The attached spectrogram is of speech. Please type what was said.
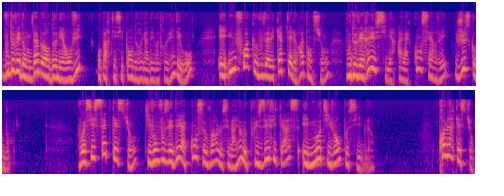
Vous devez donc d'abord donner envie aux participants de regarder votre vidéo, et une fois que vous avez capté leur attention, vous devez réussir à la conserver jusqu'au bout. Voici sept questions qui vont vous aider à concevoir le scénario le plus efficace et motivant possible. Première question.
